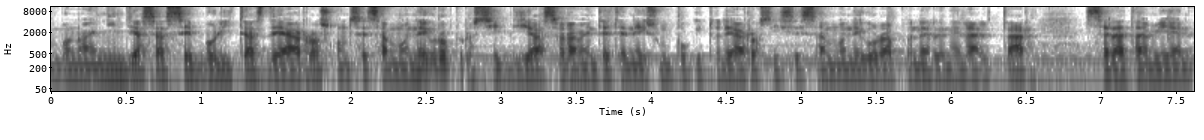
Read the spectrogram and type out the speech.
bueno, en India se hace bolitas de arroz con sésamo negro, pero si ya solamente tenéis un poquito de arroz y sésamo negro a poner en el altar, será también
